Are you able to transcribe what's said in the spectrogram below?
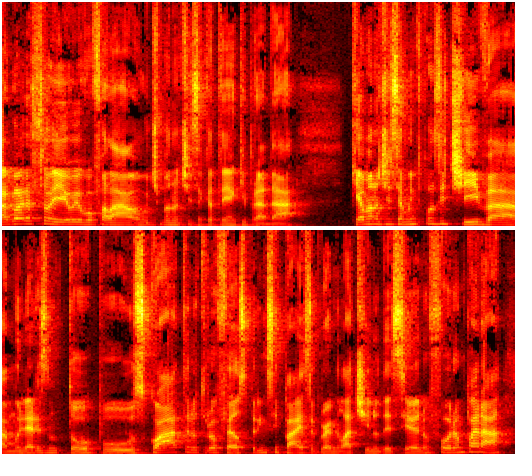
Agora sou eu e eu vou falar a última notícia que eu tenho aqui pra dar. Que é uma notícia muito positiva. Mulheres no topo. Os quatro troféus principais do Grammy Latino desse ano foram parar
